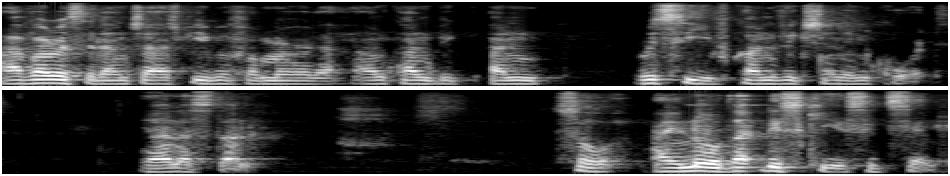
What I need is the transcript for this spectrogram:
I've arrested and charged people for murder and convict and received conviction in court. You understand? So I know that this case itself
